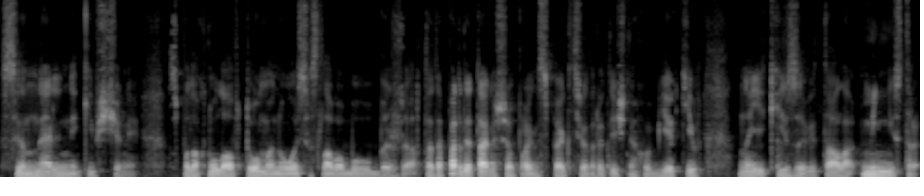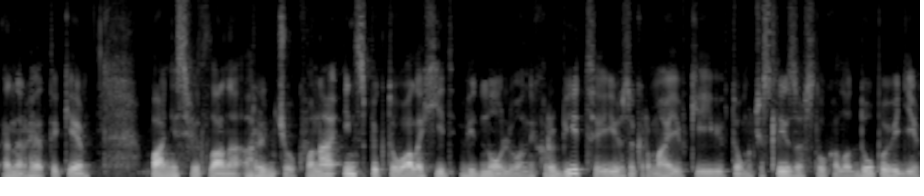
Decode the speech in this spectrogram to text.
Синельниківщини. Спалахнуло авто, минулося, слава Богу, без жертв. А тепер детальніше про інспекцію енергетичних об'єктів, на які завітала міністр енергетики пані Світлана Гринчук. Вона інспектувала хід відновлюваних робіт, і, зокрема, і в Києві, в тому числі, заслухала доповіді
